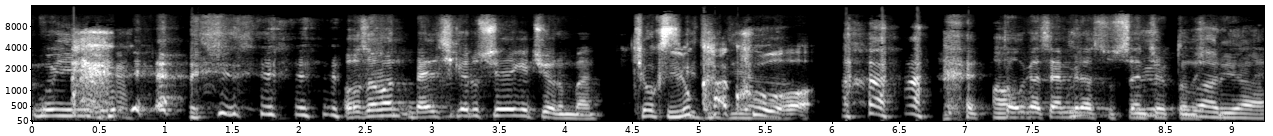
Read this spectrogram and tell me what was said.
bu iyi. o zaman Belçika Rusya'ya geçiyorum ben. çok sıkıcıydı Lukaku. Tolga sen biraz sus sen çok konuştun. ya.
